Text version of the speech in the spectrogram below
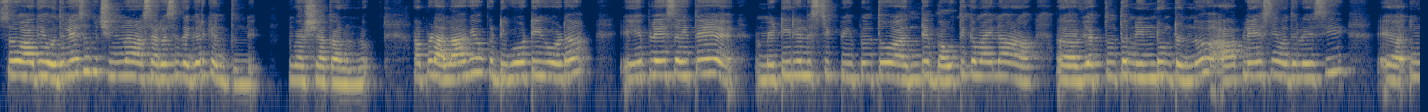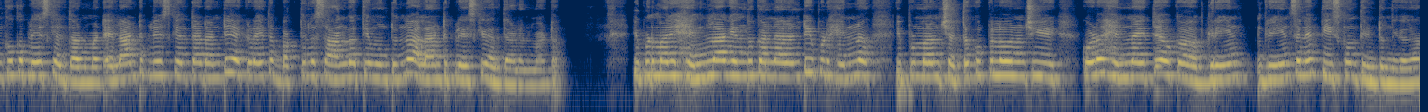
సో, అది వదిలేసి ఒక చిన్న సరస్సు దగ్గరికి వెళ్తుంది వర్షాకాలంలో. అప్పుడు అలాగే ఒక డివోటీ కూడా ఏ ప్లేస్ అయితే మెటీరియలిస్టిక్ పీపుల్‌తో అంటే భౌతికమైన వ్యక్తులతో వ్యక్తులతో నిండుంటుందో ఆ ప్లేస్‌ని వదిలేసి ఇంకొక ప్లేస్కి వెళ్తాడనమాట ఎలాంటి ప్లేస్కి వెళ్తాడంటే ఎక్కడైతే భక్తుల సాంగత్యం ఉంటుందో అలాంటి ప్లేస్‌కి వెళ్తాడనమాట. ఇప్పుడు మరి హెన్‌లాగా ఎందుకన్నారంటే ఇప్పుడు హెన్ ఇప్పుడు మనం చెత్త కుప్పలో నుంచి కూడా హెన్ అయితే ఒక గ్రెయిన్ గ్రెయిన్స్ అనేది తీసుకొని తింటుంది కదా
